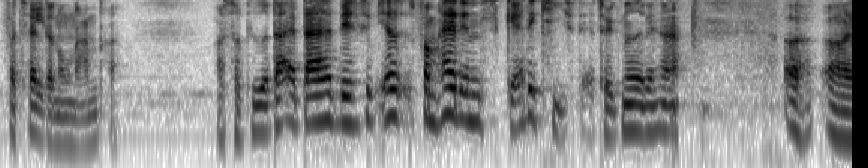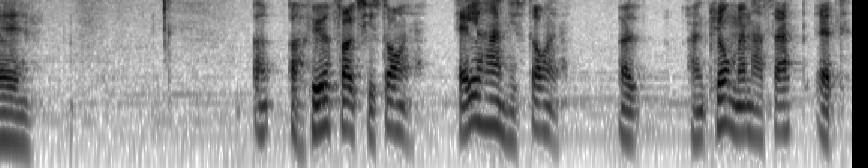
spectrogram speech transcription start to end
fortalt af nogle andre, og så videre. Der, der, det, jeg, for mig er det en skattekiste at dykke ned i det her. Og, og, øh, og, og høre folks historie. Alle har en historie. Og, og en klog mand har sagt, at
